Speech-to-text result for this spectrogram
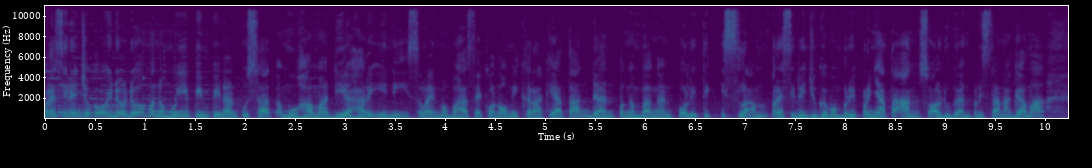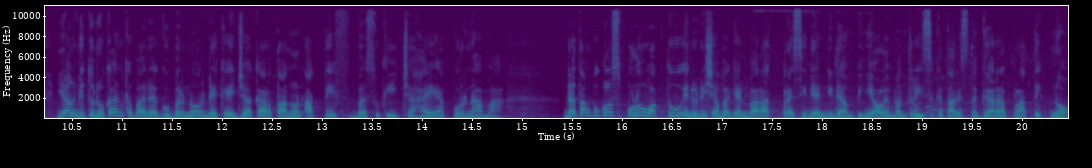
Presiden Joko Widodo menemui pimpinan pusat Muhammadiyah hari ini. Selain membahas ekonomi kerakyatan dan pengembangan politik Islam, Presiden juga memberi pernyataan soal dugaan penistaan agama yang dituduhkan kepada Gubernur DKI Jakarta nonaktif Basuki Cahaya Purnama. Datang pukul 10 waktu Indonesia bagian Barat, Presiden didampingi oleh Menteri Sekretaris Negara Pratikno.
